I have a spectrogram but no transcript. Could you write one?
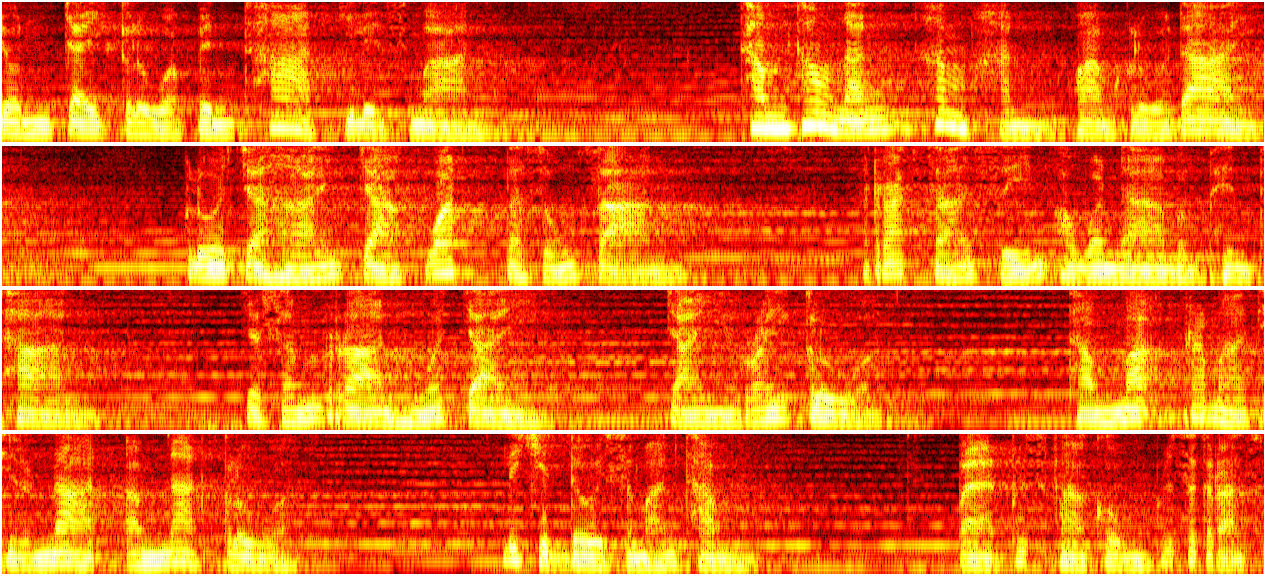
จนใจกลัวเป็นทาตกิเลสมารทำเท่านั้นห้ำหันความกลัวได้ กลัวจะหายจากวัฏตสงสาร รักษาศีลภาวนาบำเพ็ญทาน จะสำราญหัวใจ ใจไร้กลัว ธรรมะพระมหาธีรนาถอำนาจกลัว ลิขิตโดยสมานธรรม 8 พฤษภาคม พุทธศักราช 2556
